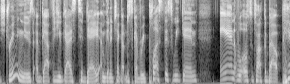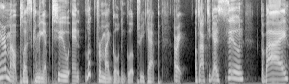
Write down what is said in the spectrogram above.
streaming news I've got for you guys today. I'm going to check out Discovery Plus this weekend. And we'll also talk about Paramount Plus coming up too. And look for my Golden Globes recap. All right. I'll talk to you guys soon. Bye bye.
